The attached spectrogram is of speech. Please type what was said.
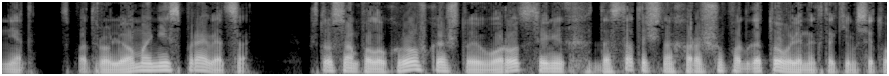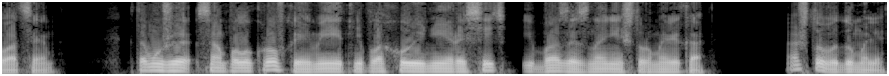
Нет, с патрулем они справятся что сам полукровка, что его родственник достаточно хорошо подготовлены к таким ситуациям. К тому же сам полукровка имеет неплохую нейросеть и базы знаний штурмовика. А что вы думали?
